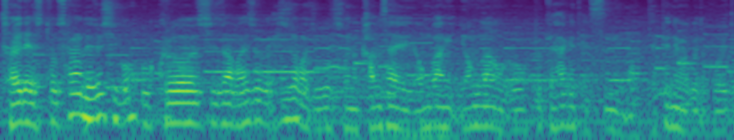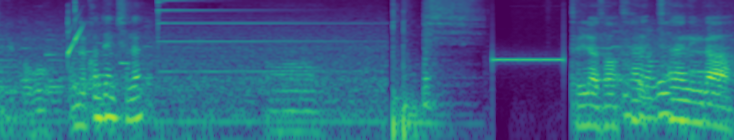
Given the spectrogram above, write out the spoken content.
저에 대해서 또 설명도 해주시고 뭐 그러시다고 해주, 해주셔가지고 저는 감사의 영광, 영광으로 그렇게 하게 됐습니다. 대표님 얼굴도 보여드릴 거고 오늘 컨텐츠는 들려서 사, 사장님과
